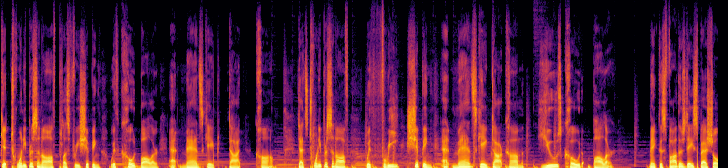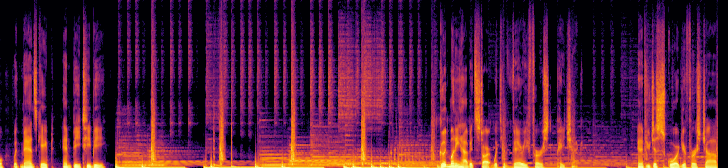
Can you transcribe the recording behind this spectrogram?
Get 20% off plus free shipping with code BALLER at manscaped.com. That's 20% off with free shipping at manscaped.com. Use code BALLER. Make this Father's Day special with Manscaped and BTB. Good money habits start with your very first paycheck. And if you just scored your first job,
